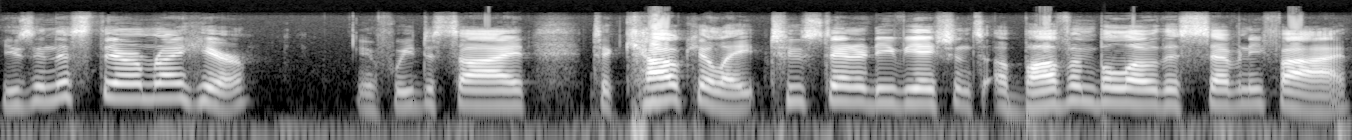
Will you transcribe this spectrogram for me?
using this theorem right here, if we decide to calculate two standard deviations above and below this 75,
